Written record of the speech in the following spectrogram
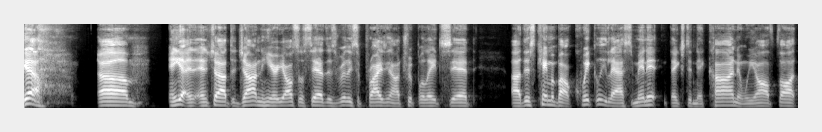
Yeah. Um, and yeah, and, and shout out to John here. He also said it's really surprising how Triple H said uh, this came about quickly last minute, thanks to Nick Khan, and we all thought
